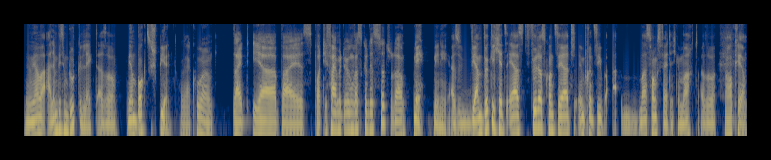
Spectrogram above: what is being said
wir haben alle ein bisschen Blut geleckt. Also wir haben Bock zu spielen. Sehr cool. Seid ihr bei Spotify mit irgendwas gelistet oder? Nee, nee, nee. Also wir haben wirklich jetzt erst für das Konzert im Prinzip äh, mal Songs fertig gemacht. Also Ah, Okay.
